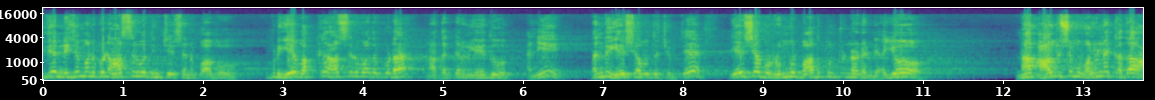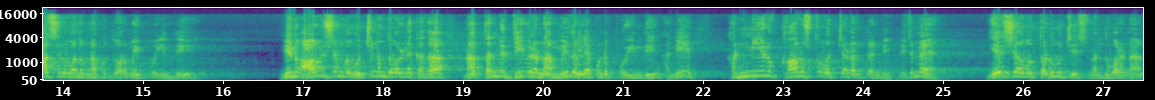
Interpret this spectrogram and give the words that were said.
ఇదే నిజం అనుకుని ఆశీర్వదించేశాను బాబు. ఇప్పుడు ఏ ఒక్క ఆశీర్వాదం కూడా నా దగ్గర లేదు అని తండ్రి ఏషాబుతో చెబితే ఏషాబు రొమ్ము బాదుకుంటున్నాడండి. అయ్యో నా ఆలుష్యము వలనే కదా ఆశీర్వాదం నాకు దూరం అయిపోయింది నేను ఆలస్యంగా వచ్చినందువలనే కదా నా తండ్రి దీవెన నా మీద లేకుండా పోయింది అని కన్నీరు కారుస్తూ వచ్చాడంటండి. నిజమే ఏషావు తడువు చేసినందువలన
